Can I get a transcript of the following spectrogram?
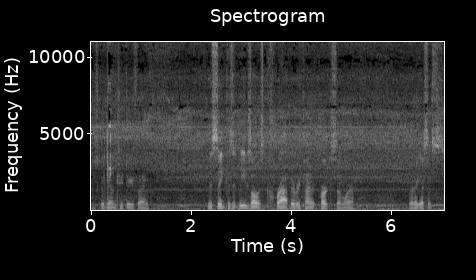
Let's go down 235. This thing, because it leaves all this crap every time it parks somewhere. But I guess it's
